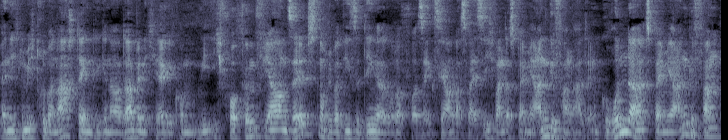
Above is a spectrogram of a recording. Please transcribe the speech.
Wenn ich nämlich drüber nachdenke, genau da bin ich hergekommen, wie ich vor fünf Jahren selbst noch über diese Dinge oder vor sechs Jahren, was weiß ich, wann das bei mir angefangen hat. Im Grunde hat es bei mir angefangen,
